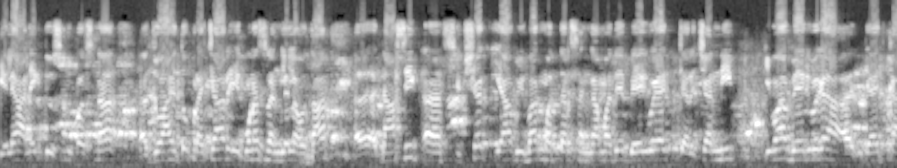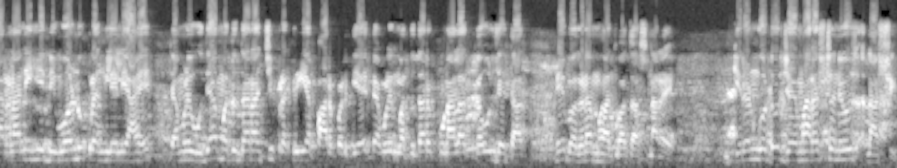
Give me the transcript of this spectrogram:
गेल्या अनेक दिवसांपासून जो आहे तो प्रचार एकूणच रंगलेला होता. नाशिक शिक्षक या विभाग मतदारसंघामध्ये वेगवेगळ्या चर्चांनी किंवा वेगवेगळ्या कारणांनी ही निवडणूक रंगलेली आहे. त्यामुळे उद्या मतदानाची प्रक्रिया पार पडते आहे त्यामुळे मतदार कुणाला कौल देतात हे बघणं महत्वाचं असणार आहे. किरण गोटूर जय महाराष्ट्र न्यूज नाशिक.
